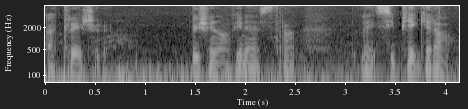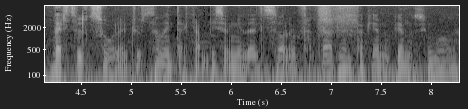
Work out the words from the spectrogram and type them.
a crescere vicino alla finestra, lei si piegherà verso il sole, giustamente perché ha bisogno del sole, infatti la pianta piano piano si muove.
